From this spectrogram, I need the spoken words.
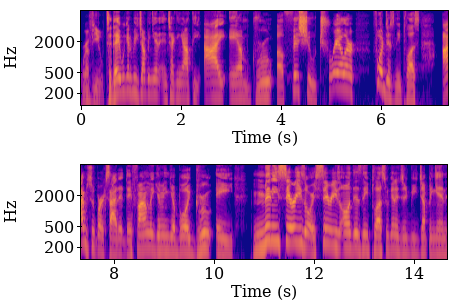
review. Today, we're going to be jumping in and checking out the I Am Groot official trailer for Disney Plus. I'm super excited. They finally giving your boy Groot a mini series or a series on Disney Plus. We're going to be jumping in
